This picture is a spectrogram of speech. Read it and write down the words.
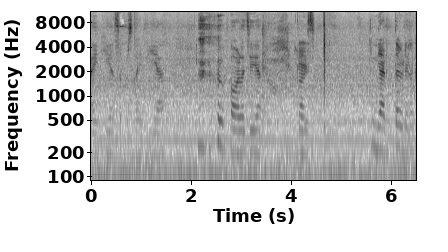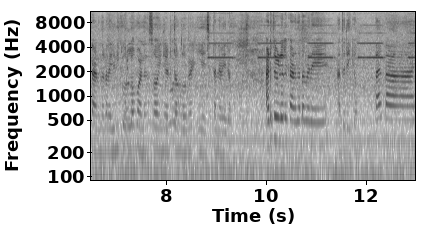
ലൈക്ക് ചെയ്യുക സബ്സ്ക്രൈബ് ചെയ്യുക ഫോളോ ചെയ്യുക. ഗൈസ് ഇനി അടുത്ത വീഡിയോയിൽ കാണുന്നിടം വരെ എനിക്ക് ഉള്ളപ്പാണ് സോ ഇനി അടുത്ത വ്ളോഗ് ഈ ആഴ്ച തന്നെ വരും. അടുത്ത വീഡിയോയിൽ കാണുന്നിടം വരെ അതിരിക്കും ബൈ ബൈ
